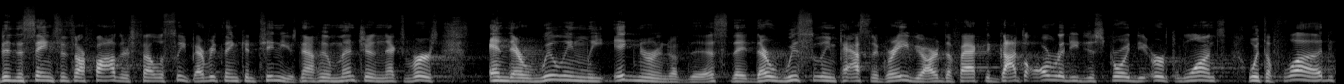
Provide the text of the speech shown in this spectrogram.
been the same since our fathers fell asleep. Everything continues. Now, he'll mention the next verse, and they're willingly ignorant of this. They, they're whistling past the graveyard the fact that God's already destroyed the earth once with a flood.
